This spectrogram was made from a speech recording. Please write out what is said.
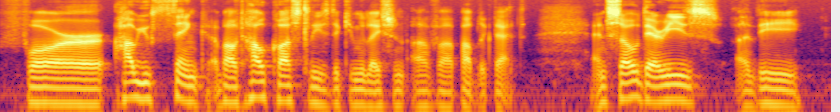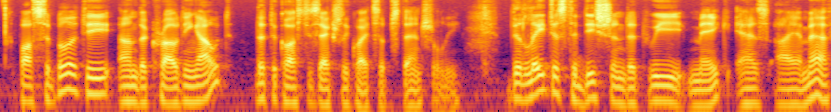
for how you think about how costly is the accumulation of uh, public debt. And so there is uh, the possibility under crowding out that the cost is actually quite substantially. The latest addition that we make as IMF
